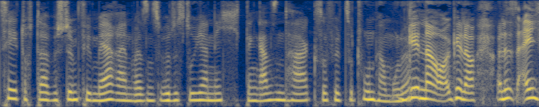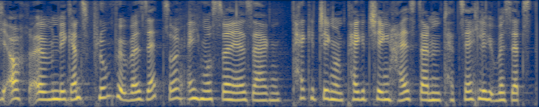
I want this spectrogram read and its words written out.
zählt doch da bestimmt viel mehr rein, weil sonst würdest du ja nicht den ganzen Tag so viel zu tun haben, oder? Genau, genau. Und das ist eigentlich auch ähm, eine ganz plumpe Übersetzung. Eigentlich muss man ja sagen, Packaging und Packaging heißt dann tatsächlich übersetzt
